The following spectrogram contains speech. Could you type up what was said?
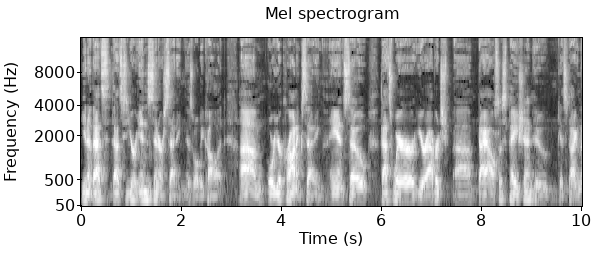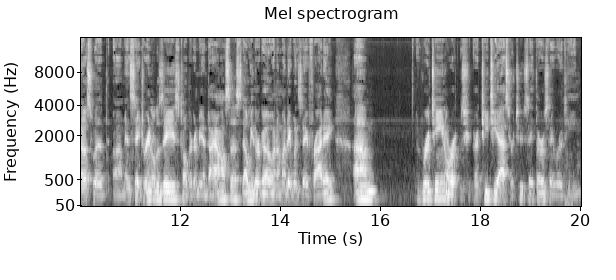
you know, that's that's your in center setting is what we call it, um, or your chronic setting. And so that's where your average uh, dialysis patient who gets diagnosed with um, end stage renal disease, told they're going to be in dialysis, they'll either go on a Monday, Wednesday, Friday um, routine or a, TTS or Tuesday Thursday routine,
